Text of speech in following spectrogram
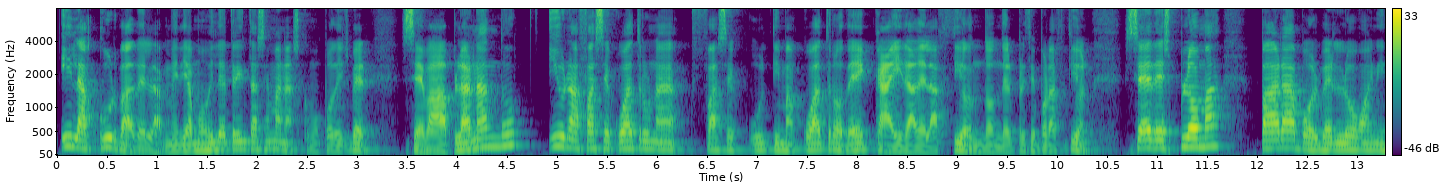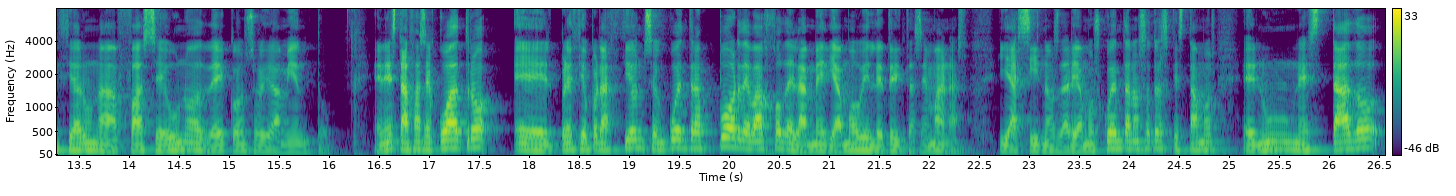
y la curva de la media móvil de 30 semanas, como podéis ver, se va aplanando y una fase 4, una fase última 4 de caída de la acción, donde el precio por acción se desploma para volver luego a iniciar una fase 1 de consolidamiento. En esta fase 4 el precio por acción se encuentra por debajo de la media móvil de 30 semanas y así nos daríamos cuenta nosotros que estamos en un estado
